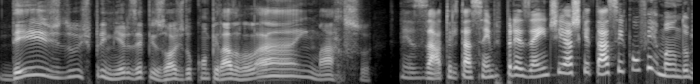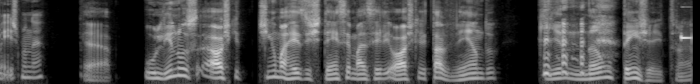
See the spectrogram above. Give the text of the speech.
desde os primeiros episódios do compilado lá em março. Exato, ele está sempre presente e acho que está se confirmando mesmo, né? É. O Linux, eu acho que tinha uma resistência, mas ele, eu acho que ele está vendo que não tem jeito, né?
